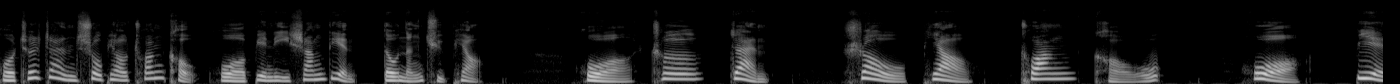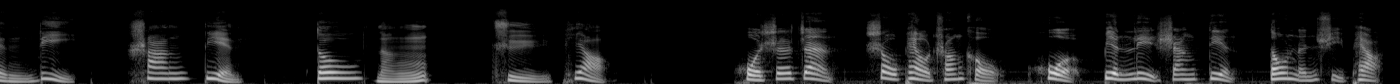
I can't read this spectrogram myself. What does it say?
火车站售票窗口或便利商店 都能取票。火车站售票窗口或便利商店都能取票。火车站售票窗口或便利商店都能取票。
